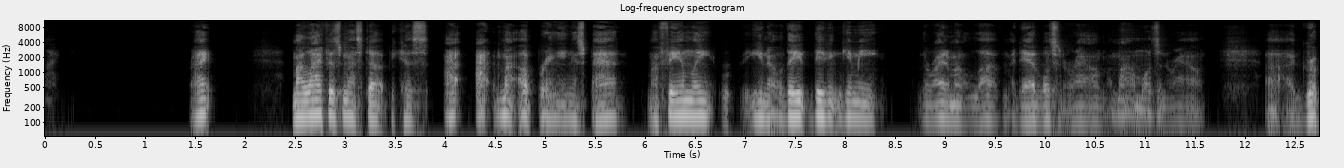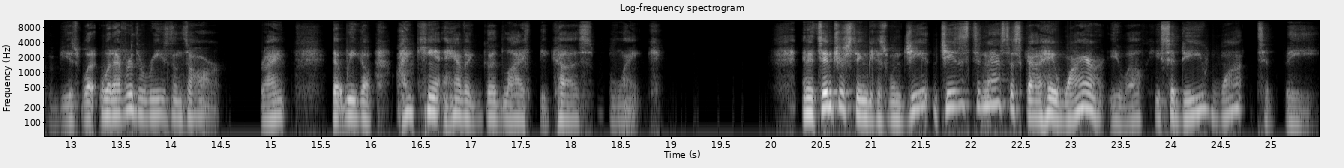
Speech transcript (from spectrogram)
like? Right? My life is messed up because I, I my upbringing is bad. My family, you know, they, they didn't give me the right amount of love. My dad wasn't around. My mom wasn't around. Uh, I grew up abused. What, whatever the reasons are, right? That we go, I can't have a good life because blank. And it's interesting because when G- Jesus didn't ask this guy, hey, why aren't you well? He said, do you want to be?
